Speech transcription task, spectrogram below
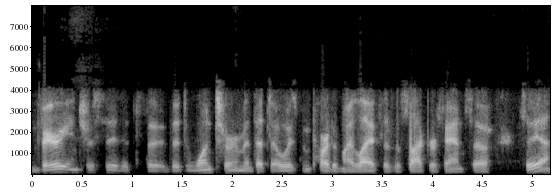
very interested. It's the the one tournament that's always been part of my life as a soccer fan. So so yeah,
